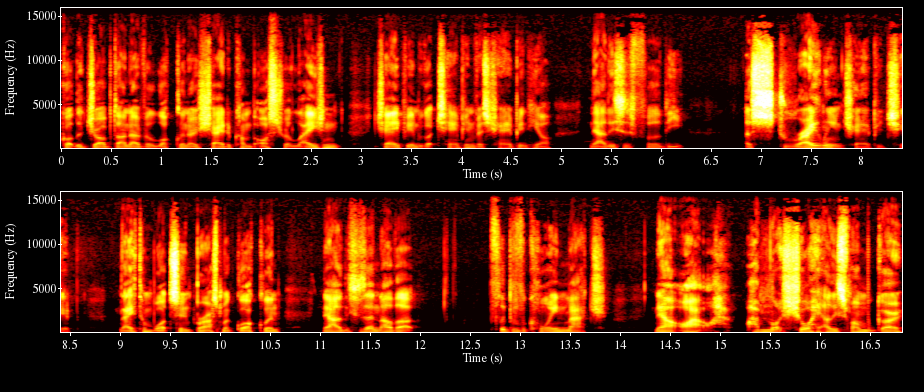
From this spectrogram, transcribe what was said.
got the job done over Lachlan O'Shea to become the Australasian champion. We've got champion versus champion here. Now this is for the Australian Championship. Nathan Watson, Bryce McLaughlin. Now this is another flip of a coin match. Now I I'm not sure how this one will go.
